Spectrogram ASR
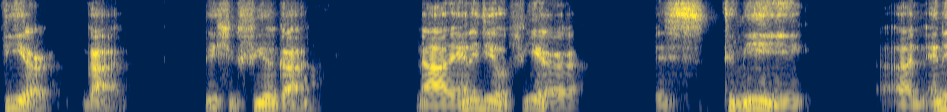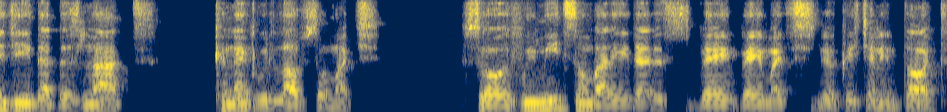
fear God. They should fear God. Now, the energy of fear is, to me, an energy that does not connect with love so much. So if we meet somebody that is very, very much you know, Christian in thought,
